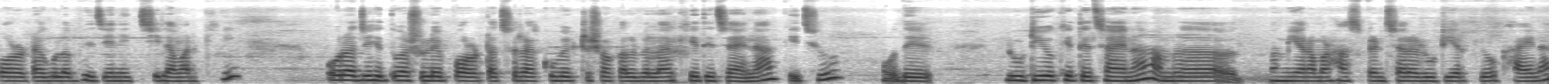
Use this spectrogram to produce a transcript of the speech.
পরোটাগুলো ভেজে নিচ্ছিলাম আর কি। ওরা যেহেতু আসলে পরোটা ছাড়া খুব একটা সকালবেলা খেতে চায় না কিছু, ওদের রুটিও খেতে চায় না। আমরা, আমি আর আমার হাজব্যান্ড ছাড়া রুটি আর কেউ খায় না।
